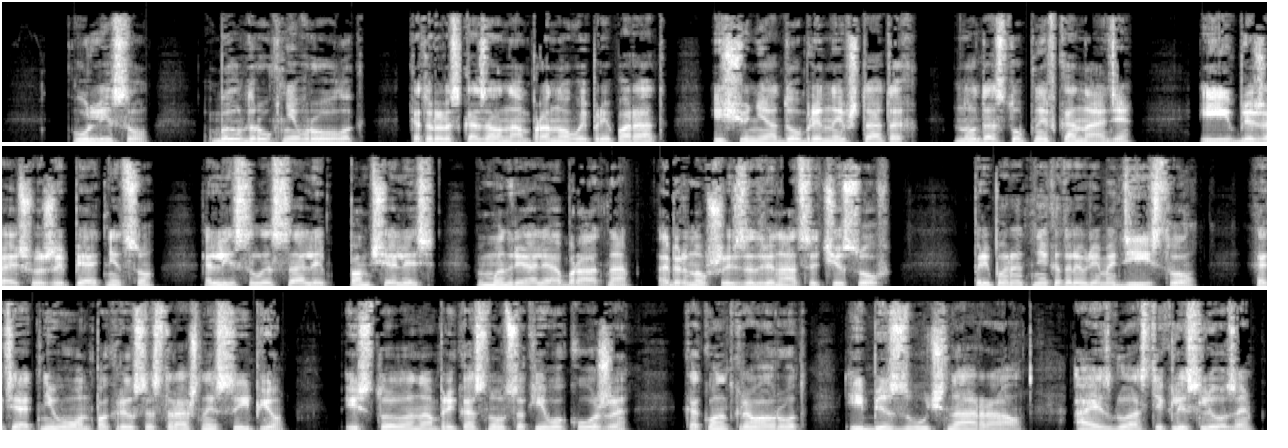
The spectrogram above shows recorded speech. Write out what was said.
У Лисл был друг-невролог, который рассказал нам про новый препарат, еще не одобренный в Штатах, но доступный в Канаде. И в ближайшую же пятницу Лисл и Салли помчались в Монреале обратно, обернувшись за 12 часов. Препарат некоторое время действовал, хотя от него он покрылся страшной сыпью, и стоило нам прикоснуться к его коже, как он открывал рот и беззвучно орал, а из глаз текли слезы.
